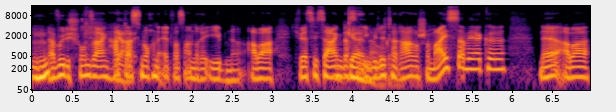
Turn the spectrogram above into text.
Mhm. Da würde ich schon sagen, hat ja. das noch eine etwas andere Ebene. Aber ich werde jetzt nicht sagen, das genau, sind irgendwie literarische Meisterwerke, ne? aber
